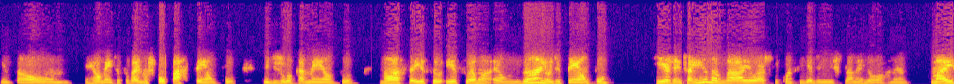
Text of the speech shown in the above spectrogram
Então, realmente isso vai nos poupar tempo de deslocamento. Nossa, isso isso é, uma, é um ganho de tempo que a gente ainda vai, eu acho que conseguir administrar melhor, né? Mas,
